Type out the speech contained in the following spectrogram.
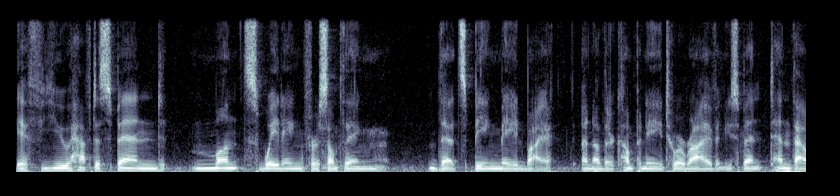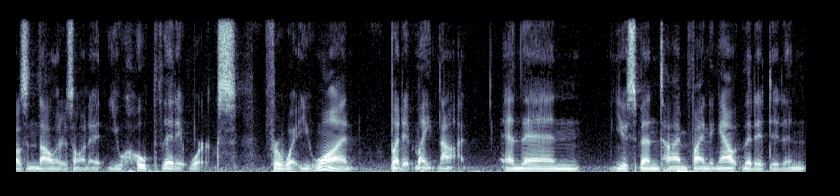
If you have to spend months waiting for something that's being made by a, another company to arrive and you spent $10,000 on it, you hope that it works for what you want, but it might not. And then you spend time finding out that it didn't,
